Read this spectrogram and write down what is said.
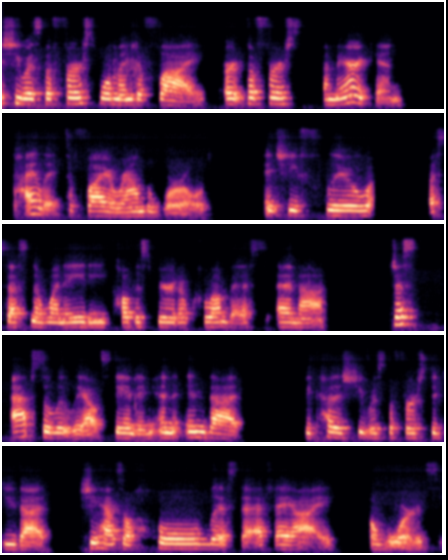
She was the first woman to fly, or the first American pilot to fly around the world. And she flew a Cessna 180 called the Spirit of Columbus, and uh, just absolutely outstanding. And in that, because she was the first to do that, she has a whole list of FAI awards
